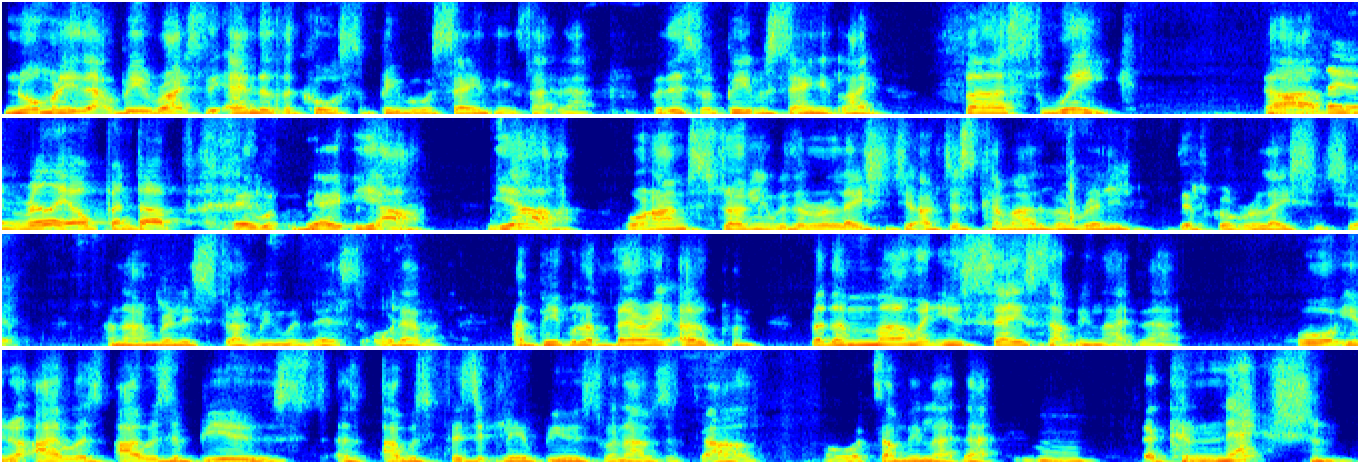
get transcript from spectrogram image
normally that would be right to the end of the course that people were saying things like that. But this was people saying it like first week. Wow, Uh, they really opened up. they were, they, yeah, yeah. Or I'm struggling with a relationship. I've just come out of a really difficult relationship and I'm really struggling with this or whatever. And people are very open. But the moment you say something like that, or you know, I was I was abused, as I was physically abused when I was a child, or something like that. Mm. The connection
